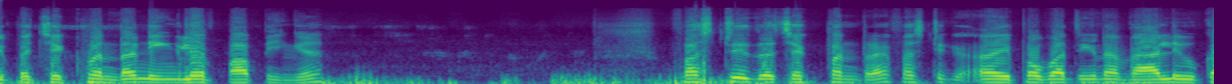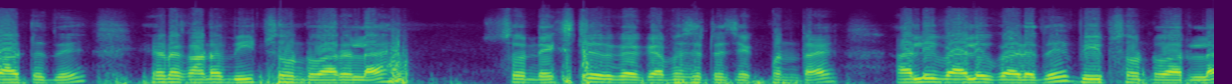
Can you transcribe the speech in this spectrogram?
இப்போ செக் பண்ணுறேன் நீங்களே பார்ப்பீங்க ஃபஸ்ட்டு இதை செக் பண்ணுறேன் ஃபஸ்ட்டு இப்போ பார்த்தீங்கன்னா வேல்யூ காட்டுது. எனக்கு ஆனால் பீப் சவுண்ட் வரலை. ஸோ நெக்ஸ்ட் இருக்க கெப்பாசிட்டர் செக் பண்ணுறேன் அதுலேயும் வேல்யூ காடுது பீப் சவுண்ட் வரல.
